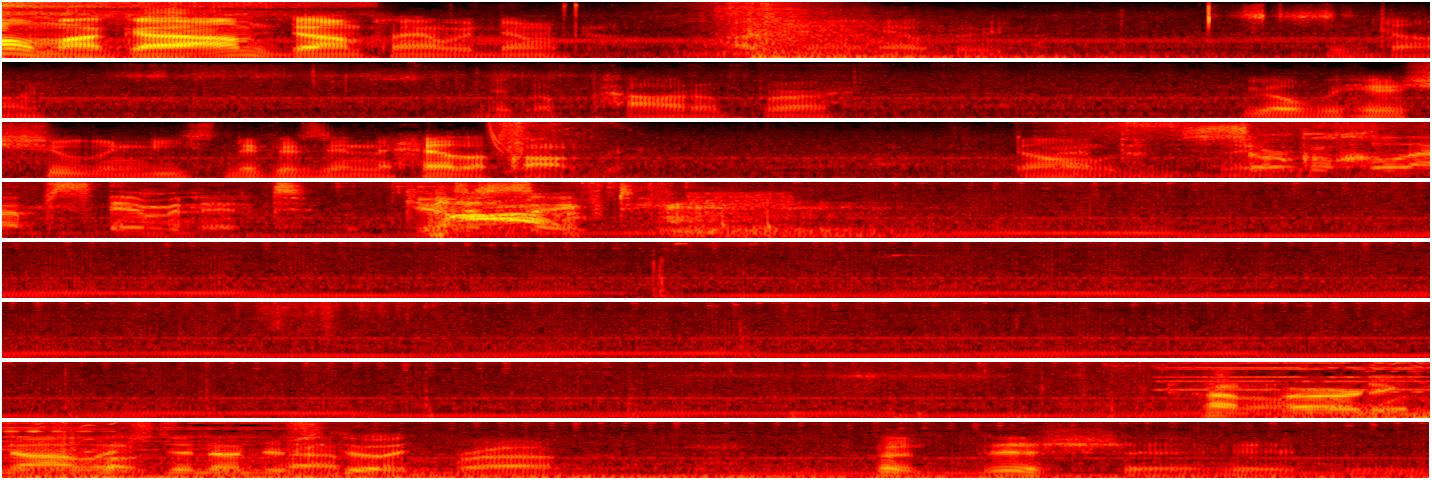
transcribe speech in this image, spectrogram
Oh my god, I'm done playing with them. I can't help it. I'm done. Nigga powder, bro. You over here shooting these niggas in the helicopter. Done with these Circle niggas. collapse imminent. Get to safety. I don't Heard, know acknowledged, and understood. happened, bro. this shit here, dude.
